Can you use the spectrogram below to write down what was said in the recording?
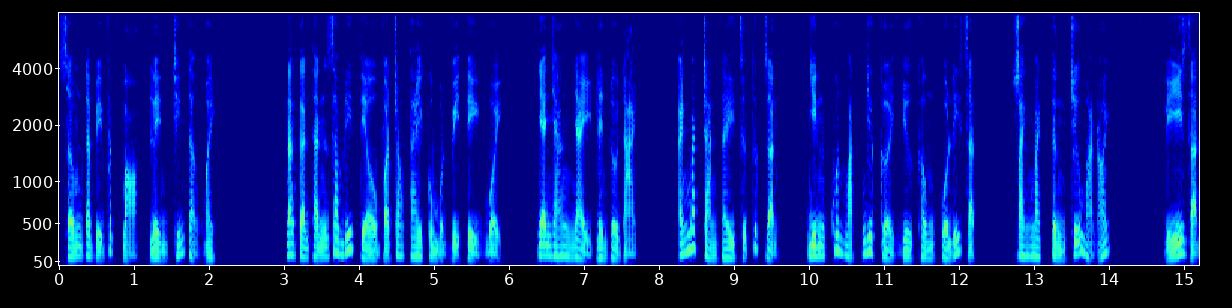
sớm đã bị vứt bỏ lên chín tầng mây. Nàng cẩn thận giao Lý Tiểu vào trong tay của một vị tỷ muội nhẹ nhàng nhảy lên đôi đài. Ánh mắt tràn đầy sự tức giận, nhìn khuôn mặt như cười như không của Lý Giật, rành mạch từng chữ mà nói. Lý Giật,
